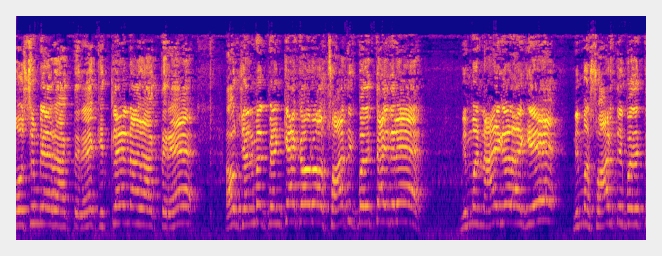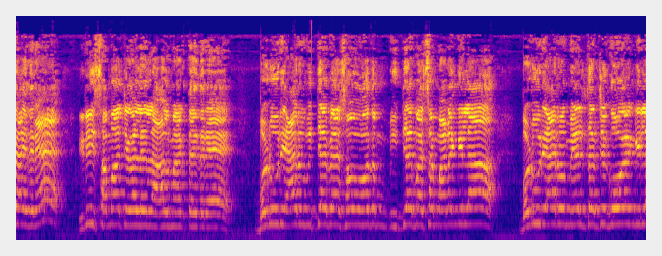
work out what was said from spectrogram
ಮೋಸಂಬಿ ಹಾರ ಹಾಕ್ತಾರೆ ಕಿತ್ಲೆನಾರ ಹಾಕ್ತಾರೆ ಅವ್ರ ಜನ್ಮಕ್ಕೆ ಬೆಂಕಿ ಅವರು ಅವ್ರ ಸ್ವಾರ್ಥಕ್ಕೆ ಬದುಕ್ತಾ ಇದ್ದಾರೆ ನಿಮ್ಮ ನಾಯಿಗಳಾಗಿ ನಿಮ್ಮ ಸ್ವಾರ್ಥಕ್ಕೆ ಬದುಕ್ತಾ ಇದ್ದಾರೆ ಇಡೀ ಸಮಾಜಗಳೆಲ್ಲ ಹಾಳು ಮಾಡ್ತಾ ಇದಾರೆ. ಬಡವ್ರು ಯಾರು ವಿದ್ಯಾಭ್ಯಾಸ ಹೋದ ವಿದ್ಯಾಭ್ಯಾಸ ಮಾಡಂಗಿಲ್ಲ. ಬಡವ್ರು ಯಾರು ಮೇಲ್ದರ್ಜೆಗೆ ಹೋಗಂಗಿಲ್ಲ.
